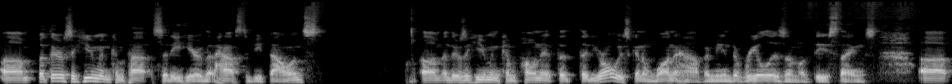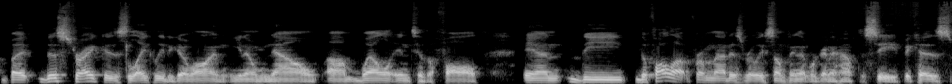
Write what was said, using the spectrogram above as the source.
Um, but there's a human capacity here that has to be balanced Um, and there's a human component that, that you're always going to want to have. I mean, the realism of these things. Uh, but this strike is likely to go on, you know, now um, well into the fall. And the the fallout from that is really something that we're going to have to see because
